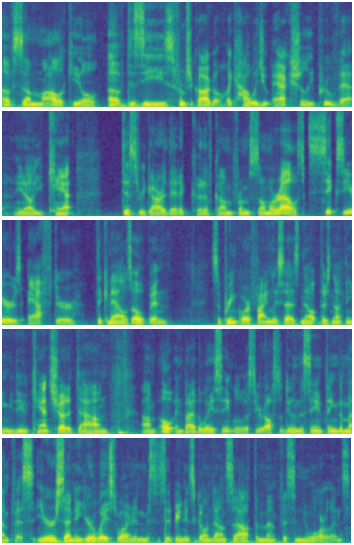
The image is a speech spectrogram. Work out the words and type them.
of some molecule of disease from Chicago. Like, how would you actually prove that? You know, you can't disregard that it could have come from somewhere else. Six years after the canal is open, Supreme Court finally says, no, there's nothing you can do. Can't shut it down. Um, oh, and by the way, St. Louis, you're also doing the same thing to Memphis. You're sending your wastewater in Mississippi and it's going down south to Memphis and New Orleans.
